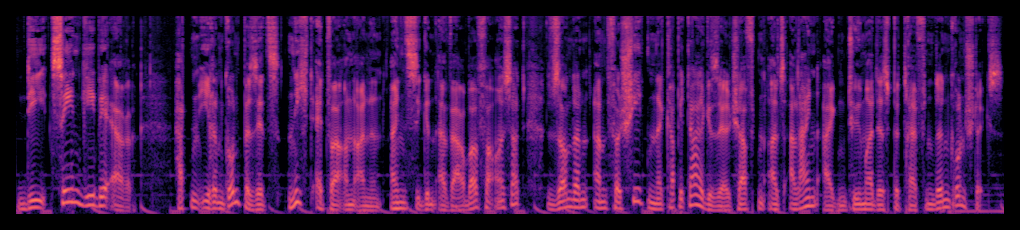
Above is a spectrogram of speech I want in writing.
Die 10 GBR hatten ihren Grundbesitz nicht etwa an einen einzigen Erwerber veräußert, sondern an verschiedene Kapitalgesellschaften als Alleineigentümer des betreffenden Grundstücks.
